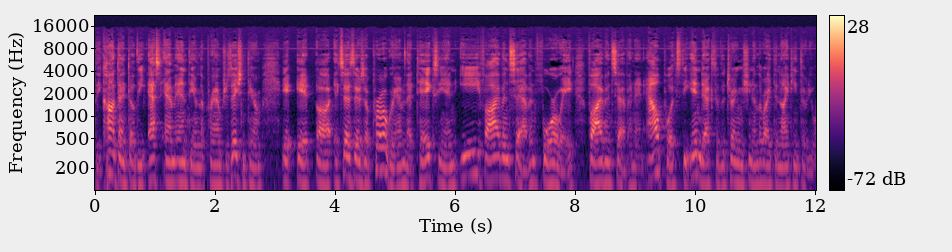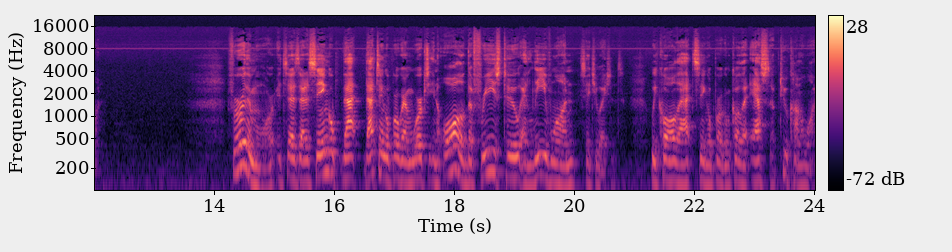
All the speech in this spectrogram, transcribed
the content of the SMN theorem, the parameterization theorem. It it uh, it says there's a program that takes in E5 and 7, 408, 5 and 7, and outputs the index of the Turing machine on the right to 1931. Furthermore, it says that a single that, that single program works in all of the freeze two and leave one situations. We call that single program, we call it S of 2 comma 1.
